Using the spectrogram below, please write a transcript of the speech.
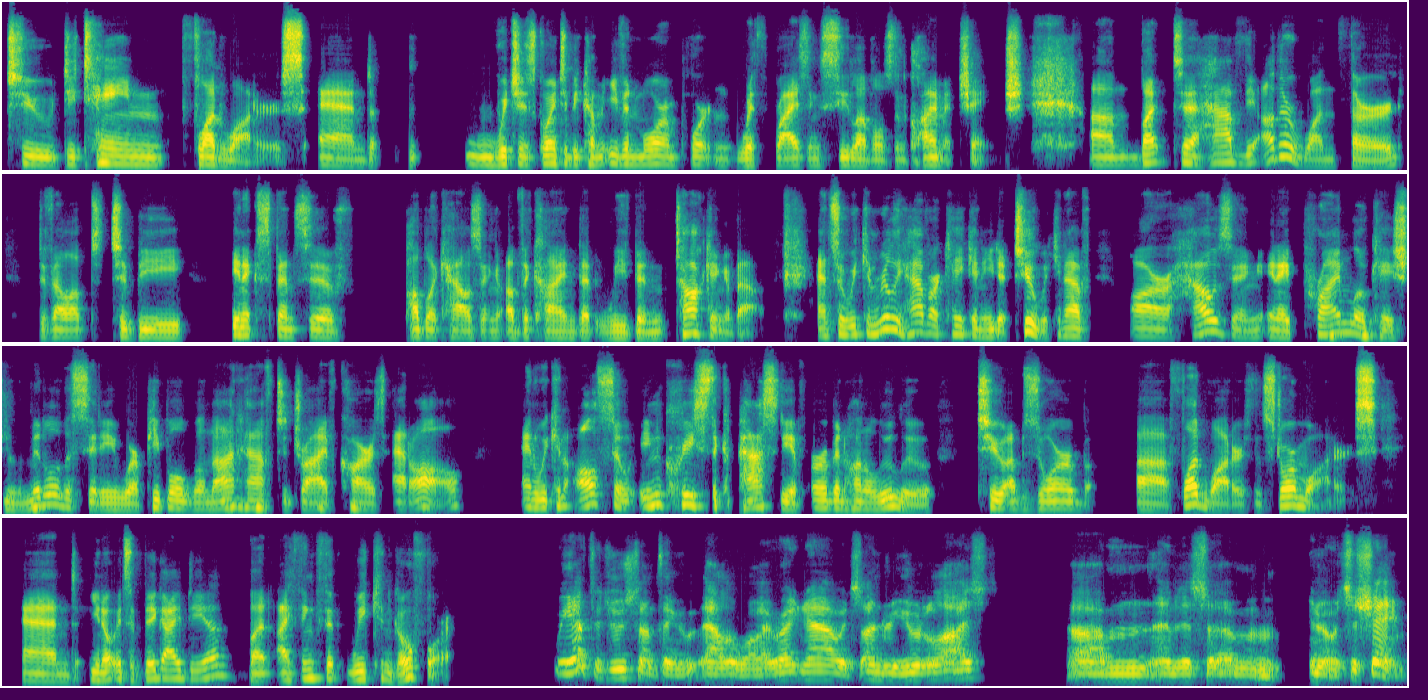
to detain floodwaters and which is going to become even more important with rising sea levels and climate change. Um, but to have the other one third developed to be inexpensive public housing of the kind that we've been talking about. And so we can really have our cake and eat it too. We can have our housing in a prime location in the middle of the city where people will not have to drive cars at all. And we can also increase the capacity of urban Honolulu to absorb uh, floodwaters and stormwaters. And you know, it's a big idea, but I think that we can go for it. We have to do something with Ala Wai. Right now, it's underutilized, um, and it's um, you know it's a shame.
